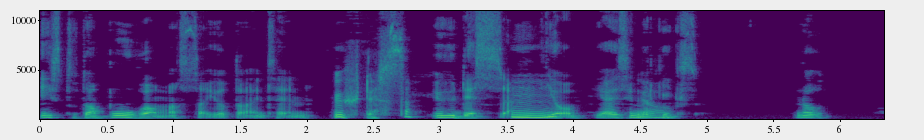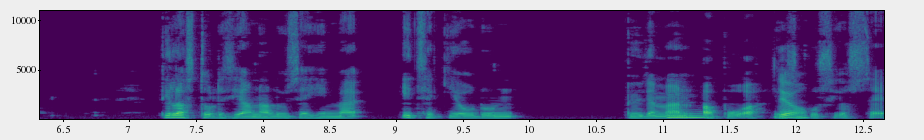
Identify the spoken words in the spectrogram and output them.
istutaan puuhaamassa jotain sen Yhdessä. yhdessä. Mm. Joo. Ja esimerkiksi no, tilastollisiin analyyseihin mä itsekin joudun pyytämään Mm. apua Joo. joskus, jos se,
